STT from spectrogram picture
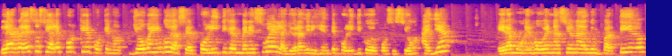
Las redes sociales, ¿por qué? Porque no, yo vengo de hacer política en Venezuela, yo era dirigente político de oposición allá, era mujer joven nacional de un partido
